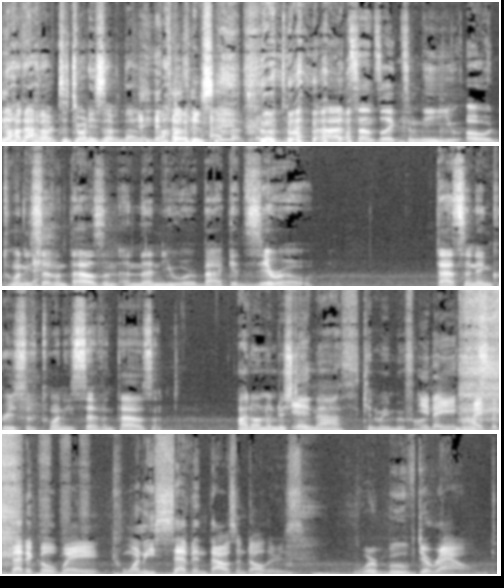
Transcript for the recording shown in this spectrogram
isn't add up to twenty-seven it thousand doesn't dollars. add up to- uh, it sounds like to me you owed twenty-seven thousand, and then you were back at zero. That's an increase of twenty-seven thousand. I don't understand In- math. Can we move on? in a hypothetical way, twenty-seven thousand dollars were moved around.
